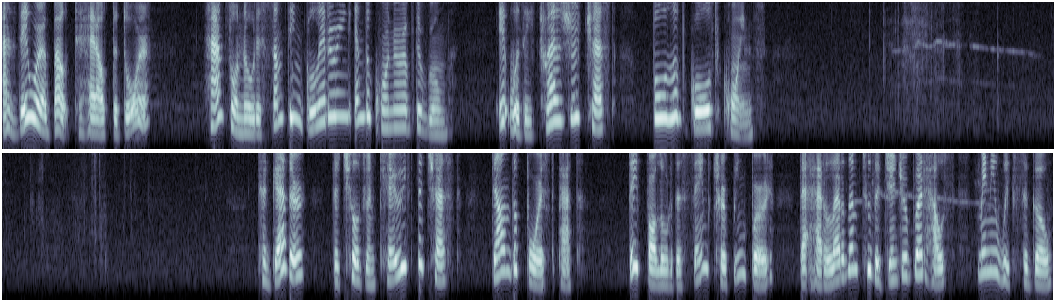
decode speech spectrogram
As they were about to head out the door, Hansel noticed something glittering in the corner of the room. It was a treasure chest full of gold coins. Together, the children carried the chest down the forest path. They followed the same chirping bird that had led them to the gingerbread house many weeks ago.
